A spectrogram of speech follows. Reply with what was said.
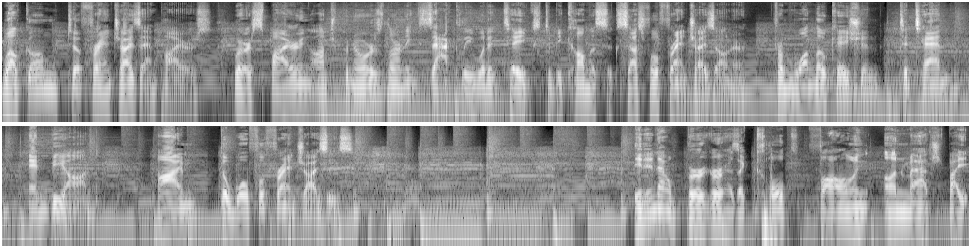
Welcome to Franchise Empires, where aspiring entrepreneurs learn exactly what it takes to become a successful franchise owner, from one location to 10 and beyond. I'm the Wolf of Franchises. In N Out Burger has a cult following unmatched by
